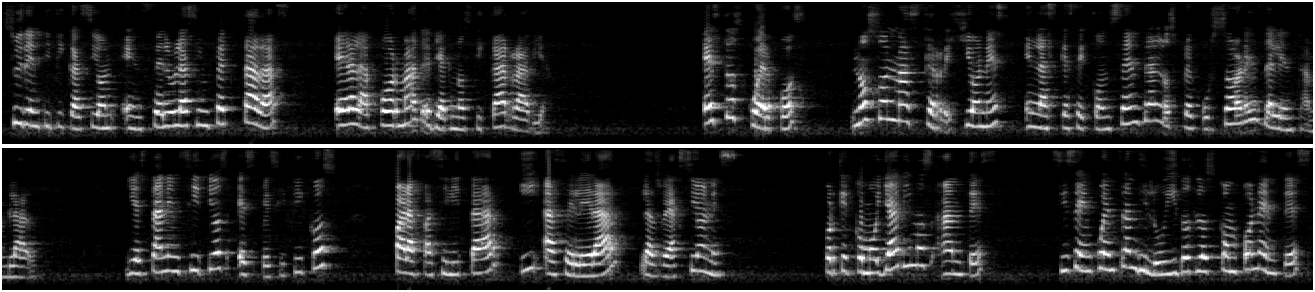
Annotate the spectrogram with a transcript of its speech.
su identificación en células infectadas era la forma de diagnosticar rabia. Estos cuerpos no son más que regiones en las que se concentran los precursores del ensamblado y están en sitios específicos para facilitar y acelerar las reacciones. Porque como ya vimos antes, si se encuentran diluidos los componentes,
